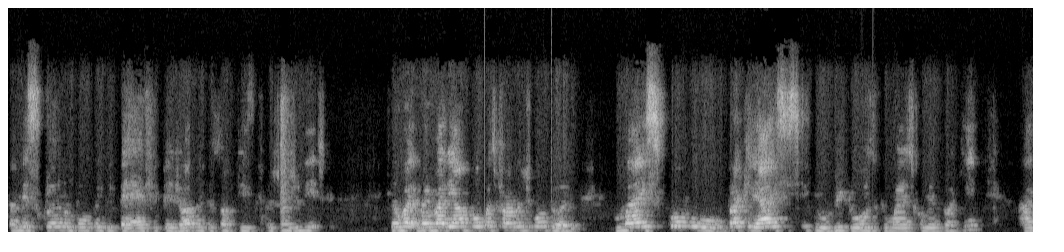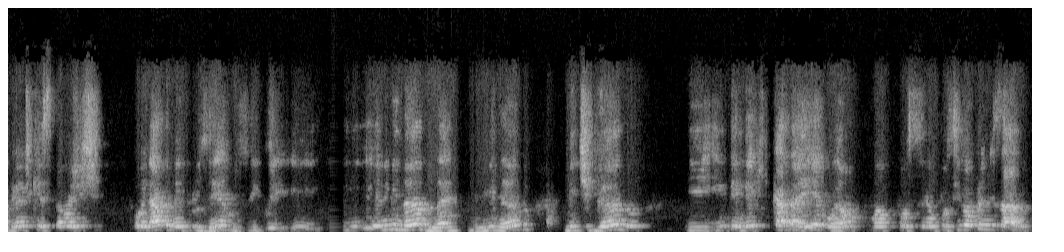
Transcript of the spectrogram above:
tá mesclando um pouco entre PF PJ, né, pessoa física e pessoa jurídica, então, vai, vai variar um pouco as formas de controle. Mas, como para criar esse ciclo virtuoso que o Márcio comentou aqui, a grande questão é a gente olhar também para os erros e, e, e, eliminando, né? Eliminando, mitigando e entender que cada erro é, uma, é um possível aprendizado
